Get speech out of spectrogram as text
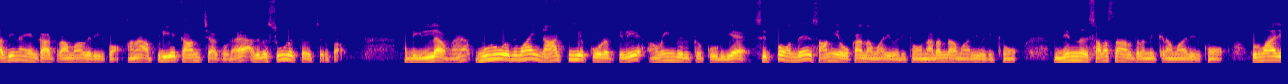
அபிநயம் காட்டுற மாதிரி இருக்கும். ஆனால் அப்படியே காமிச்சா கூட அதில் சூலத்தை வச்சுருப்பா. அப்படி இல்லாமல் முழுவதுமாய் நாட்டிய கோலத்திலே அமைந்திருக்கக்கூடிய சிற்பம் வந்து சாமியை உட்காந்த மாதிரி வெடிக்கும் நடந்த மாதிரி வெடிக்கும் நின்று சமஸ்தானத்தில் நிற்கிற மாதிரி இருக்கும் ஒரு மாதிரி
